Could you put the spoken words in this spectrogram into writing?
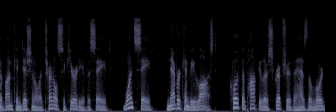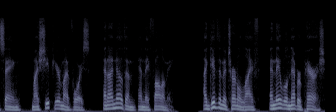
of unconditional eternal security of the saved, once saved, never can be lost, quote the popular scripture that has the Lord saying, My sheep hear my voice, and I know them, and they follow me. I give them eternal life, and they will never perish,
